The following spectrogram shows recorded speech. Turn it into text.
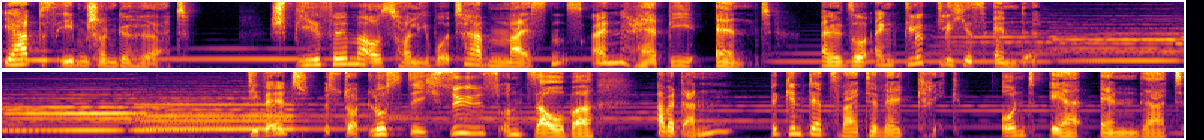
Ihr habt es eben schon gehört. Spielfilme aus Hollywood haben meistens ein Happy End, also ein glückliches Ende. Die Welt ist dort lustig, süß und sauber, aber dann beginnt der Zweite Weltkrieg und er ändert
